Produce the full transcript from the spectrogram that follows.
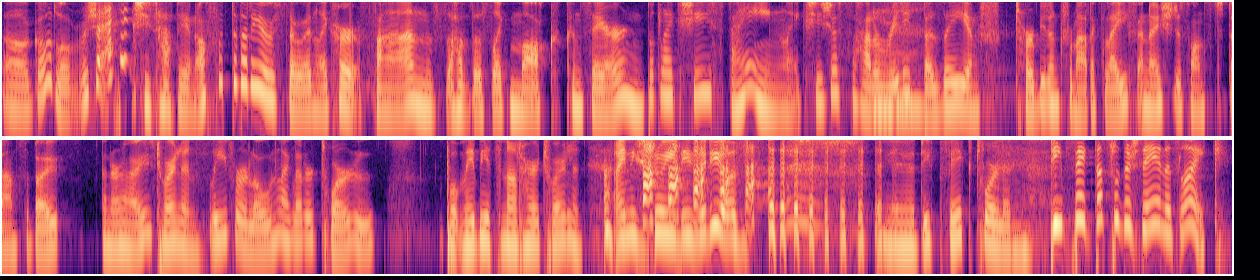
Oh, God love her. I think she's happy enough with the videos though, and like her fans have this like mock concern, but like she's fine. Like she's just had a really busy and tr- turbulent, traumatic life, and now she just wants to dance about in her house. Twirling. Leave her alone. Like let her twirl. But maybe it's not her twirling. I need to show you these videos. yeah, deep fake twirling. Deep fake, that's what they're saying it's like.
